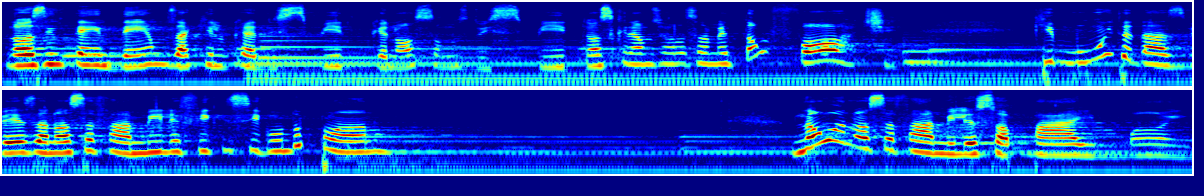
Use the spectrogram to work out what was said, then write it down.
nós entendemos aquilo que é do Espírito, porque nós somos do Espírito. Nós criamos um relacionamento tão forte que muitas das vezes a nossa família fica em segundo plano. Não a nossa família só pai, mãe,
